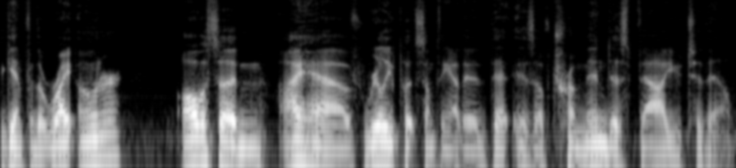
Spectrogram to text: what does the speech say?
Again, for the right owner, all of a sudden I have really put something out there that is of tremendous value to them.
